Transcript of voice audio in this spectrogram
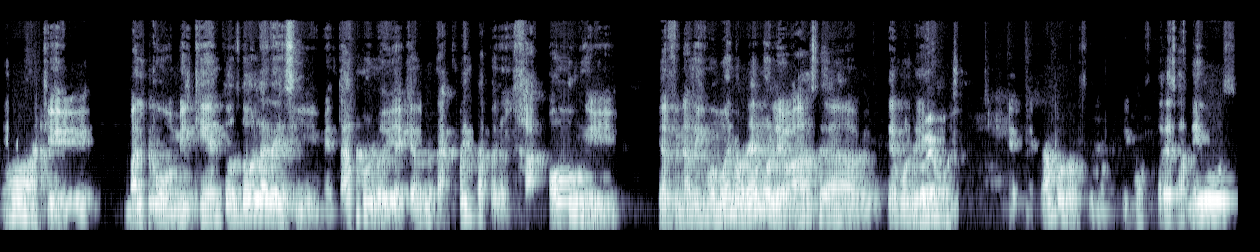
una que vale como 1.500 dólares y metámoslo y hay que abrir una cuenta, pero en Japón y, y al final dijimos, bueno, démosle, ¿va? O sea, démosle. Metámonos y nos metimos tres amigos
